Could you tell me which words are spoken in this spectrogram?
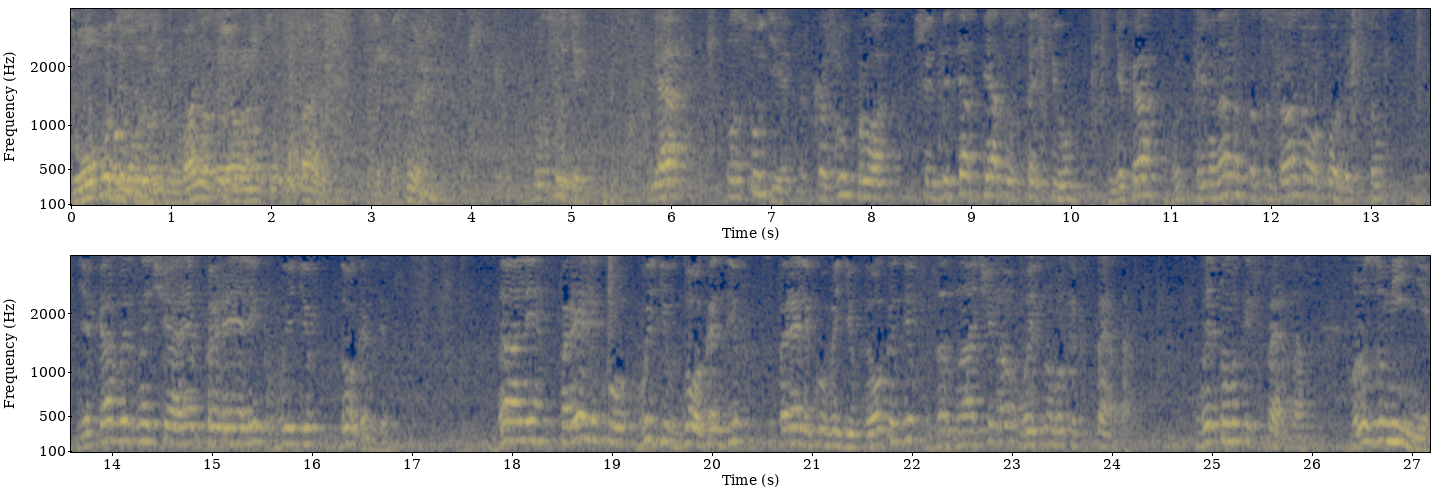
доводи обґрунтування заявленого клопотання. Захисник. По суті, я по суті кажу про 65 статтю, яка Кримінально-процесуального кодексу, яка визначає перелік видів доказів. Далі в переліку видів доказів, переліку видів доказів зазначено висновок експерта. Висновок експерта в розумінні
